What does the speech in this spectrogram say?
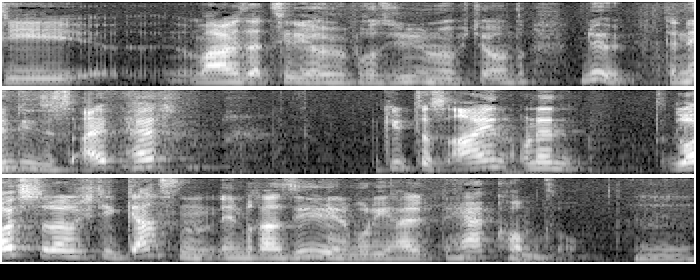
die normalerweise erzählt, ja, Brasilien habe ich da und so. Nö, dann nimmt die dieses iPad, gibt das ein und dann läufst du da durch die Gassen in Brasilien, wo die halt herkommt. So. Mhm.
